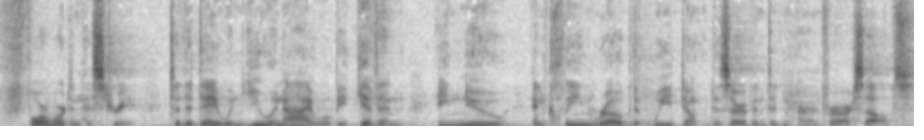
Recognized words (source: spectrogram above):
forward in history to the day when you and I will be given a new and clean robe that we don't deserve and didn't earn for ourselves.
